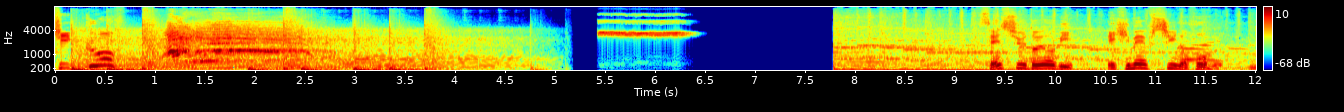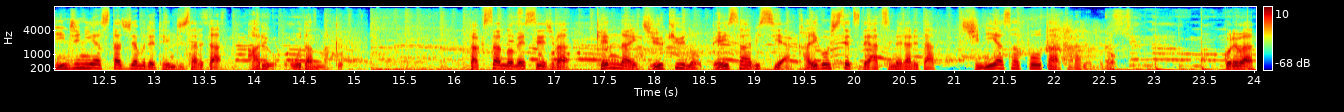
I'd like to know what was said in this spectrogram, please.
キックオフ。先週土曜日愛媛 FC のホームニンジニアスタジアムで展示されたある横断幕。たくさんのメッセージは県内19のデイサービスや介護施設で集められたシニアサポーターからのもの。これは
